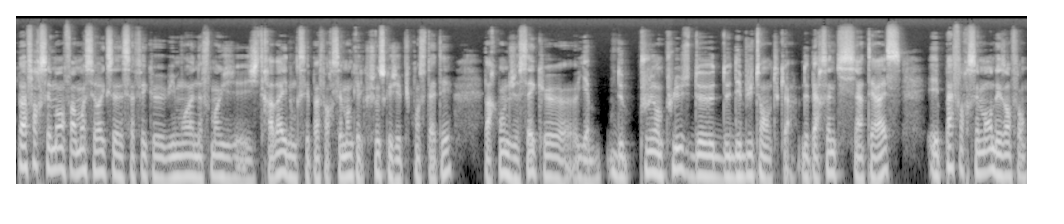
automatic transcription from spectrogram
Pas forcément. Enfin, moi, c'est vrai que ça, ça fait que 8 mois, 9 mois que j'y travaille, donc c'est pas forcément quelque chose que j'ai pu constater. Par contre, je sais que euh, il y a de plus en plus de, de débutants, en tout cas, de personnes qui s'y intéressent, et pas forcément des enfants.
